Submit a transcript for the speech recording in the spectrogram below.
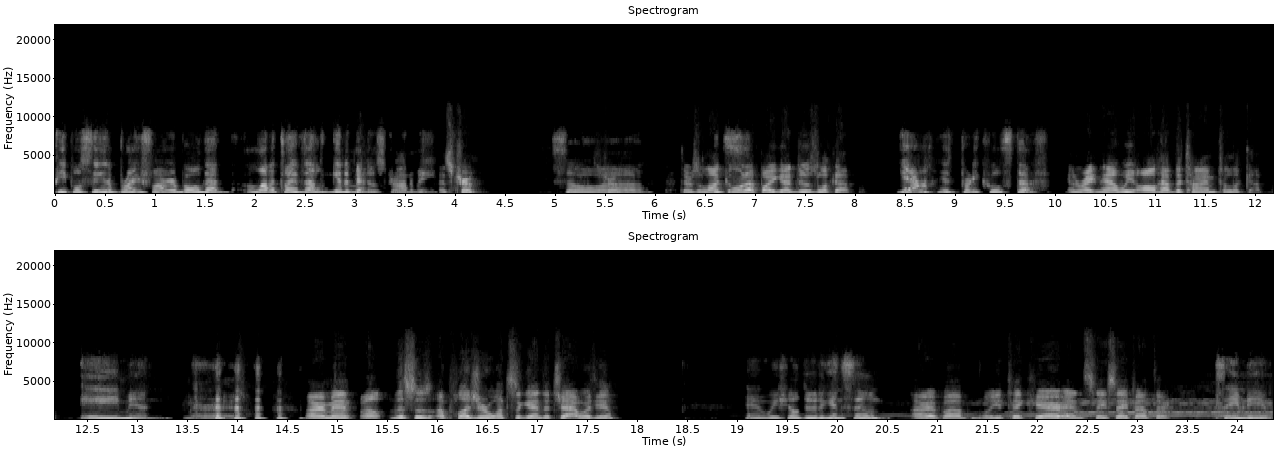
people seeing a bright fireball that a lot of times that'll get them Yeah. into astronomy. That's true. So That's true. uh, There's a lot going up. All you got to do is look up. yeah, it's pretty cool stuff. And right now, we all have the time to look up. Amen. All right. all right, man. Well, this is a pleasure once again to chat with you. And we shall do it again soon. All right, Bob. Well, you take care and stay safe out there. Same to you.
